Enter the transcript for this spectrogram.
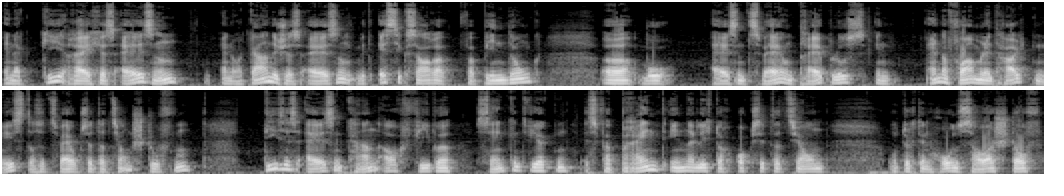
energiereiches Eisen, ein organisches Eisen mit essigsaurer Verbindung, äh, wo Eisen 2 und 3 plus in einer Formel enthalten ist, also zwei Oxidationsstufen, dieses Eisen kann auch fiebersenkend wirken. Es verbrennt innerlich durch Oxidation und durch den hohen Sauerstoff,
